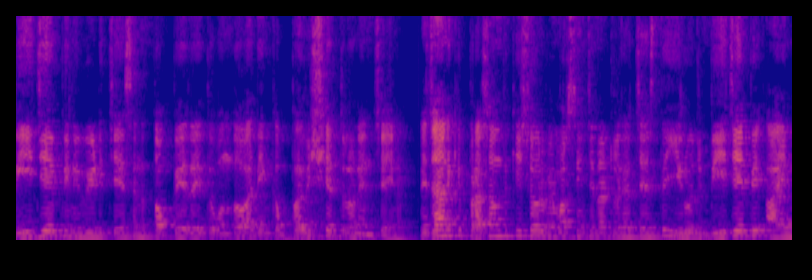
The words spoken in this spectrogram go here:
బీజేపీని వీడి చేసిన తప్పు ఏదైతే ఉందో అది ఇంకా భవిష్యత్తులో నేను చేయను. నిజానికి ప్రశాంత్ కిషోర్ విమర్శించినట్లుగా చేస్తే ఈ రోజు బీజేపీ ఆయన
